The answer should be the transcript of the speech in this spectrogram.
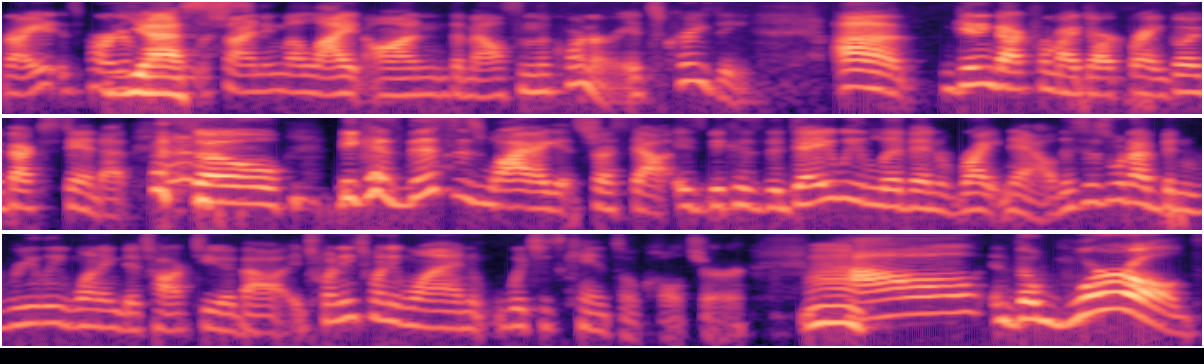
right it's part of like, Yes. shining the light on the mouse in the corner it's crazy um getting back from my dark brain going back to stand up so because this is why i get stressed out is because the day we live in right now this is what i've been really wanting to talk to you about 2021 which is cancel culture Mm. how in the world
